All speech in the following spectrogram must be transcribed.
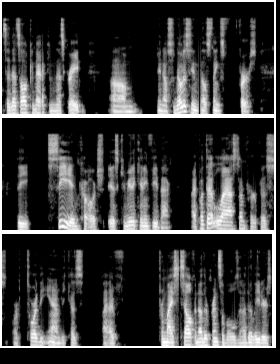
So that's all connected and that's great. Um, you know, so noticing those things first. The C in coach is communicating feedback. I put that last on purpose or toward the end because I've, from myself and other principals and other leaders,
